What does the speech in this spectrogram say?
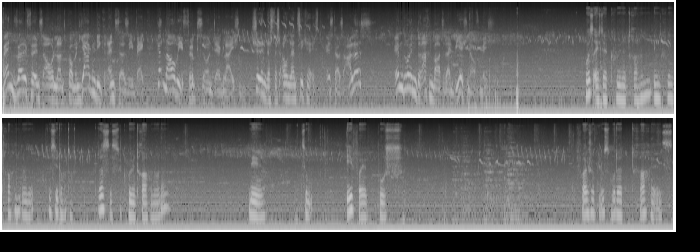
Wenn Wölfe ins Auenland kommen, jagen die Grenzer sie weg. Genau wie Füchse und dergleichen. schön, dass das Auenland sicher ist. Ist das alles? Im grünen Drachen wartet ein Bierchen auf mich. Wo ist eigentlich der grüne Drachen? Im grünen Drachen? Das ist doch, doch. Das ist grüne Drachen, oder? Nee. Zum Efeubusch. Ich frage schon bloß, wo der Drache ist.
